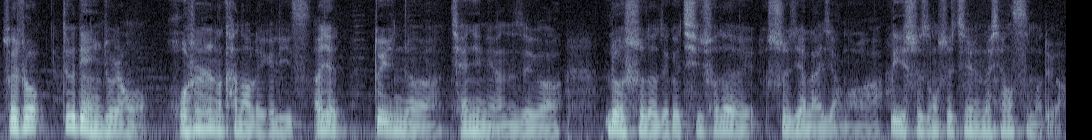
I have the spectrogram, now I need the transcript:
所以说，这个电影就让我活生生的看到了一个例子，而且。对应着前几年的这个乐视的这个汽车的事件来讲的话，历史总是惊人的相似嘛，对吧？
